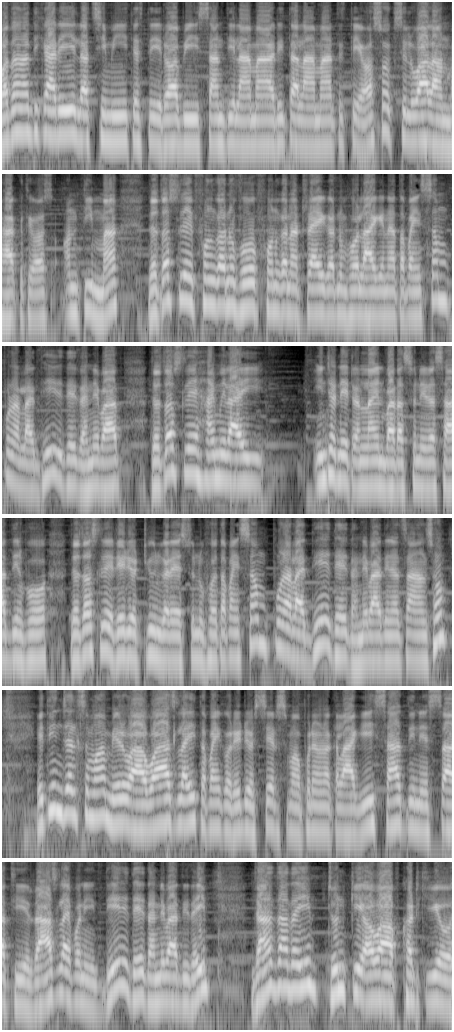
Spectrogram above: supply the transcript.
बदन अधिकारी लक्ष्मी त्यस्तै रवि शान्ति लामा रिता लामा त्यस्तै अशोक सिलवाल आउनु भएको थियो अन्तिममा। र जसले फोन गर्नुभयो फोन गर्न ट्राई गर्नुभयो लागेन। तपाईँ सम्पूर्णलाई धेरै धेरै धन्यवाद। र जसले हामीलाई इन्टरनेट अनलाइनबाट सुनेर साथ दिनुभयो र जसले रेडियो ट्युन गरेर सुन्नुभयो तपाईँ सम्पूर्णलाई धेरै धेरै धन्यवाद दिन चाहन्छौँ। यतिन्जेलसम्म मेरो आवाजलाई तपाईँको रेडियो सेट्समा पुर्याउनका लागि साथ दिने साथी राजलाई पनि धेरै धेरै धन्यवाद दिँदै जाँदा जाँदै जुन के अभाव खड्कियो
